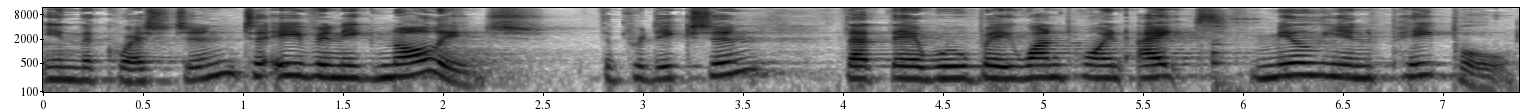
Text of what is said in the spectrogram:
in the question to even acknowledge the prediction that there will be 1.8 million people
